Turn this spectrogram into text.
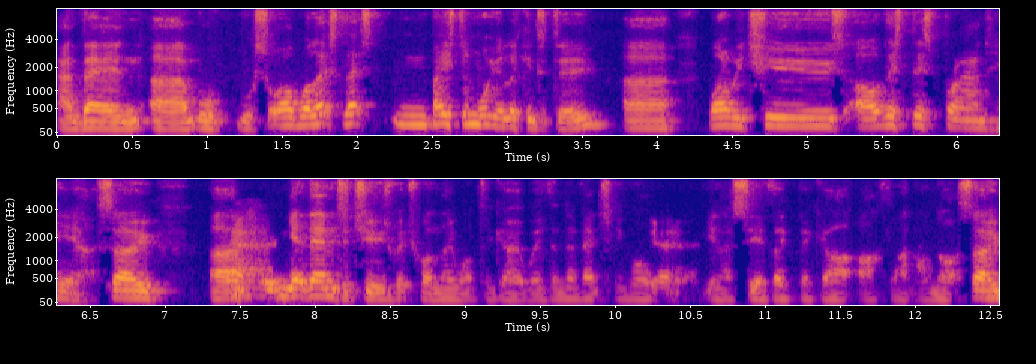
And then um, we'll, we'll sort of, well, let's let's mm, based on what you're looking to do, uh, why don't we choose? Oh, this this brand here. So. Um, yeah. we can get them to choose which one they want to go with, and eventually we'll, yeah. you know, see if they pick our, our client or not. So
